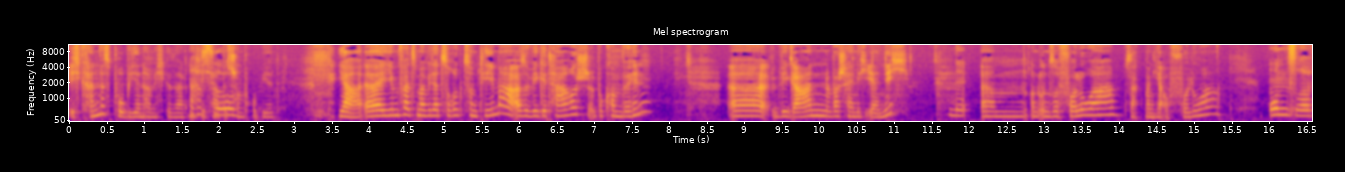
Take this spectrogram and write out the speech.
Ich kann das probieren, habe ich gesagt. Nicht, Ach ich habe es so. schon probiert. Ja, äh, jedenfalls mal wieder zurück zum Thema. Also vegetarisch bekommen wir hin. Äh, vegan wahrscheinlich eher nicht. Nee. Ähm, und unsere Follower, sagt man hier auch Follower? Unsere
